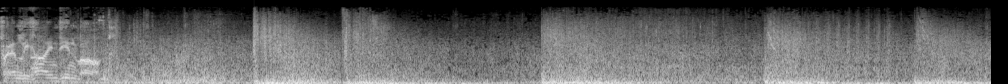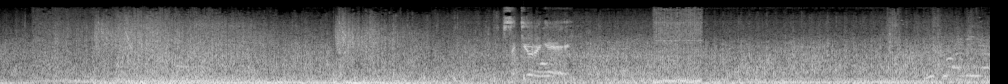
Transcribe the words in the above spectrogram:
Friendly Hind inbound. Securing A. Ukrainian!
